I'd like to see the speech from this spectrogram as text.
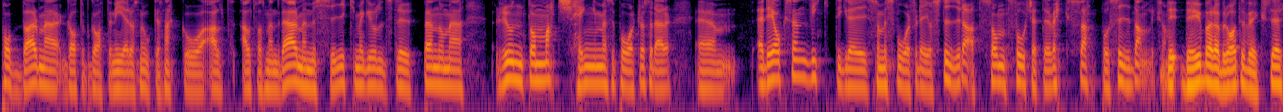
poddar med Gator på gator ner och Snokasnack och allt, allt vad som händer där, med musik med Guldstrupen och med runt om matchhäng med supporter och sådär. Um, är det också en viktig grej som är svår för dig att styra? Att sånt fortsätter växa på sidan? Liksom? Det, det, är ju bara bra att det växer.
